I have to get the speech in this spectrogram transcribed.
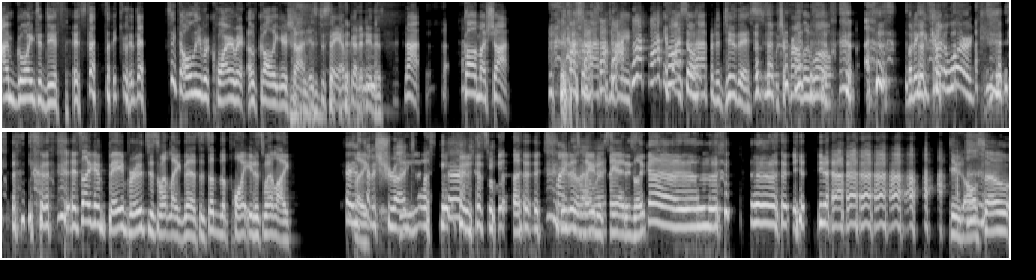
I'm going to do this. That's like the it's like the only requirement of calling your shot is to say I'm going to do this. Not calling my shot. if I so happen to be, if I so happen to do this, which I probably won't, but it could kind of work. it's like if Babe Ruth just went like this. It's of the point, you just went like, He just like, kind of shrugged. He just, Yeah. he just, went, uh, he just waved his hand. He's like, uh, uh, yeah. Dude, also,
